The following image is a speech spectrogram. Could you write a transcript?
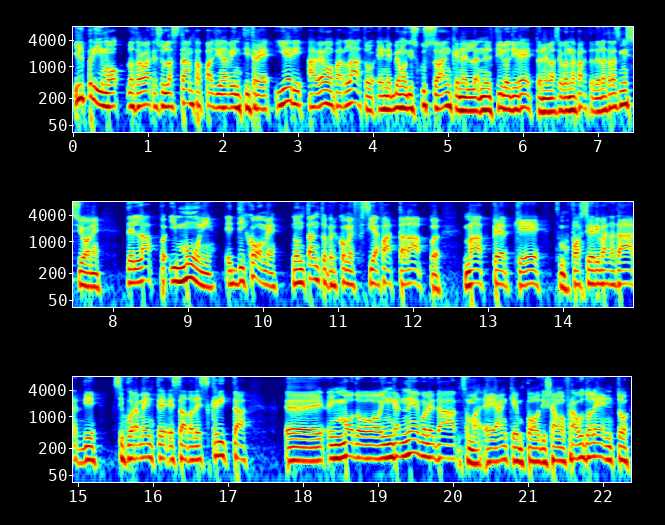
Il primo lo trovate sulla stampa pagina 23. Ieri avevamo parlato e ne abbiamo discusso anche nel, nel filo diretto, nella seconda parte della trasmissione, dell'app Immuni e di come, non tanto per come sia fatta l'app, ma perché insomma, forse è arrivata tardi, sicuramente è stata descritta eh, in modo ingannevole da, insomma, è anche un po' diciamo fraudolento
